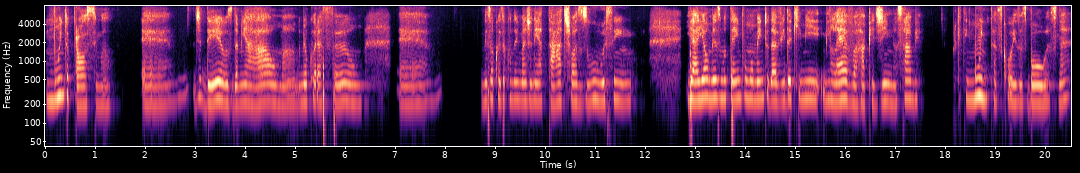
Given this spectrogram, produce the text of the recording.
muito próxima é, de Deus, da minha alma, do meu coração. É, mesma coisa quando eu imaginei a Tati, o azul, assim. E aí, ao mesmo tempo, um momento da vida que me, me leva rapidinho, sabe? Porque tem muitas coisas boas, né?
